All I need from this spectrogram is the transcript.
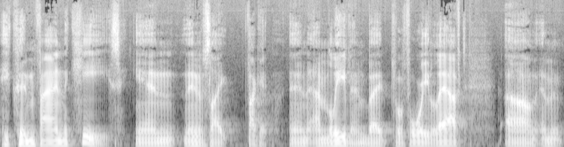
He couldn't find the keys. And then it was like, fuck it. And I'm leaving. But before he left, um,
